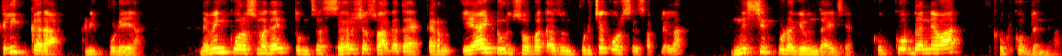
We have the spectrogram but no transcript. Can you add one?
क्लिक करा आणि पुढे या. नवीन कोर्समध्ये तुमचं सहर्ष स्वागत आहे. कारण ए आय टूल सोबत अजून पुढचे कोर्सेस आपल्याला निश्चित पुढे घेऊन जायचे खूप खूप धन्यवाद. खूप खूप धन्यवाद.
